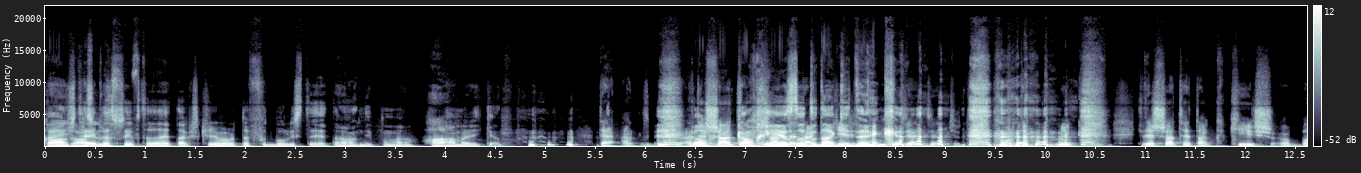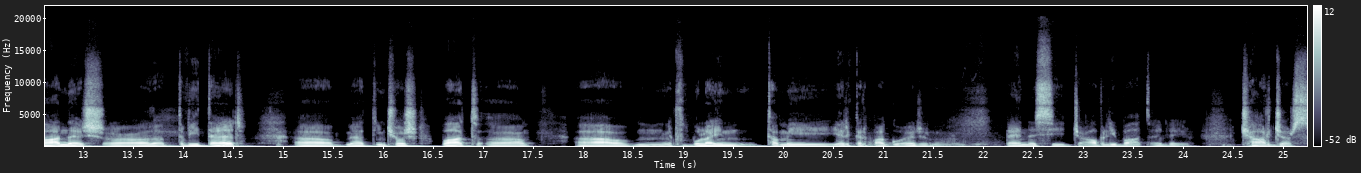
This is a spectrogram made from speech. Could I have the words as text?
գազգ- Taylor Swift-ը հետաքրքիր է, որովհետև ֆուտբոլիստի հետ է հանդիպում, հա։ Հա։ Ամերիկյան։ Դա դա շատ շատ ես ու դու դա գիտենք։ մենք գիտես շատ հետաքրքիր բան էր Twitter մի հատ ինչ որ մ, ֆուտբոլային թամի երկրպագու էր Tennessee ավելի վատ էլի Chargers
